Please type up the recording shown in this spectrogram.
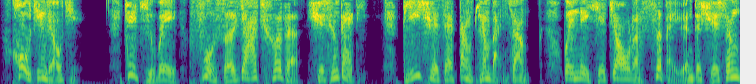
后经了解。这几位负责押车的学生代理，的确在当天晚上为那些交了四百元的学生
